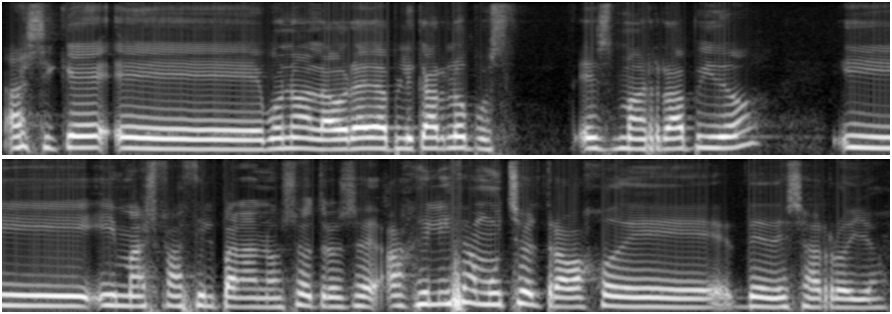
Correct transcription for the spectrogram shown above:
Así que, eh, bueno, a la hora de aplicarlo pues es más rápido y, más fácil para nosotros. Agiliza mucho el trabajo de desarrollo.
